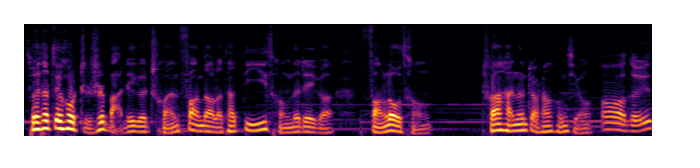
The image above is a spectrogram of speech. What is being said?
所以他最后只是把这个船放到了他第一层的这个防漏层，船还能照常航行。哦，等于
